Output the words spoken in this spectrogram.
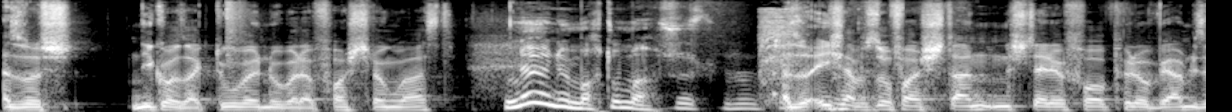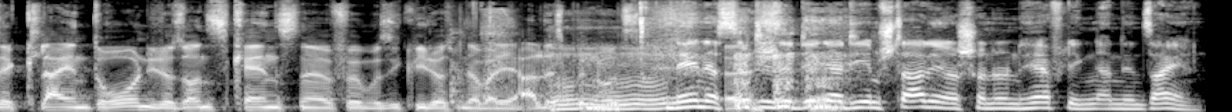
also Nico, sag du, wenn du bei der Vorstellung warst. Nö, nö, mach du mal. Also ich habe so verstanden, stell dir vor, Pillow, wir haben diese kleinen Drohnen, die du sonst kennst, ne, für Musikvideos mittlerweile ja alles Mhm. benutzt. Nee, das sind diese Dinger, die im Stadion schon hin und her fliegen an den Seilen.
